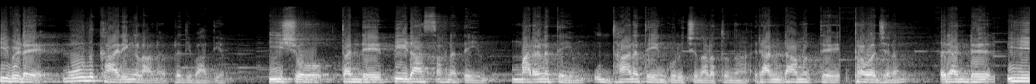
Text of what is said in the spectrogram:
ഇവിടെ മൂന്ന് കാര്യങ്ങളാണ് പ്രതിപാദ്യം. ഈശോ തന്റെ പീഡാസഹനത്തെയും മരണത്തെയും ഉദ്ധാനത്തെയും കുറിച്ച് നടത്തുന്ന രണ്ടാമത്തെ പ്രവചനം. രണ്ട് ഈ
